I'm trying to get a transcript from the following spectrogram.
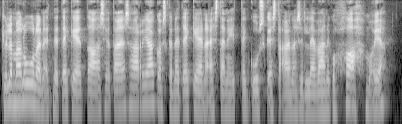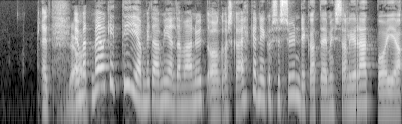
kyllä mä luulen, että ne tekee taas jotain sarjaa, koska ne tekee näistä niiden kuskeista aina silleen vähän niin kuin hahmoja. Et en mä, mä en oikein tiedä, mitä mieltä mä nyt on, koska ehkä niinku se syndikate, missä oli Ratboy ja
